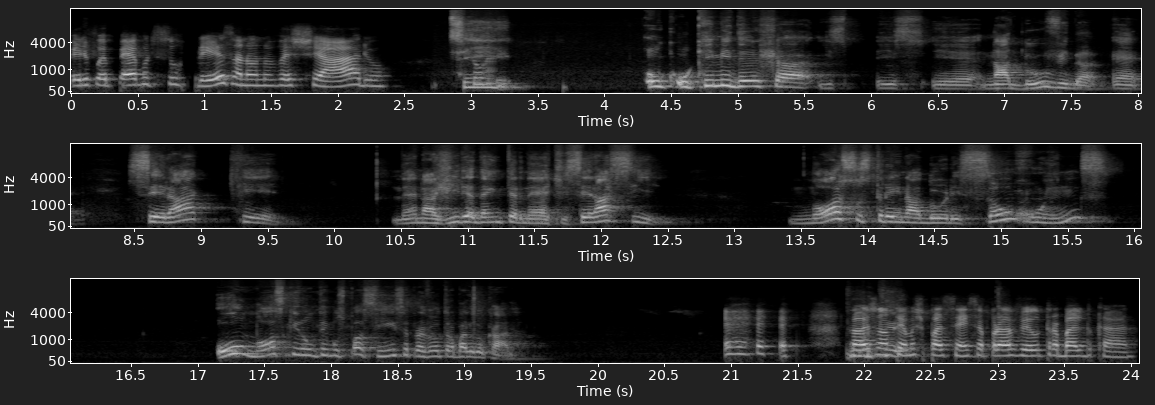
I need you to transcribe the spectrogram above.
Ele foi pego de surpresa no, no vestiário. Sim. O, o que me deixa é, na dúvida é: será que, né, na gíria da internet, será se nossos treinadores são ruins ou nós que não temos paciência para ver o trabalho do cara. Nós não temos paciência para ver o trabalho do cara.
